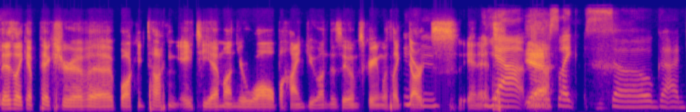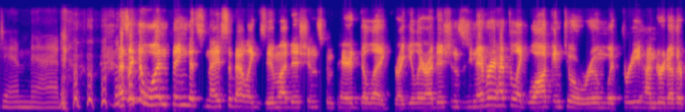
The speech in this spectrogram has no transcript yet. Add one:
there's like a picture of a walking talking ATM on your wall behind you on the Zoom screen with like Mhm. darts in it. yeah, Yeah. yeah. Just like so goddamn mad. That's like the one thing that's nice about like Zoom auditions compared to like regular auditions is you never have to like walk into a room with 300 other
